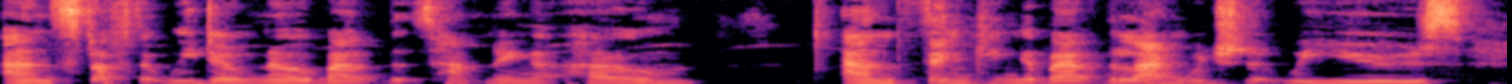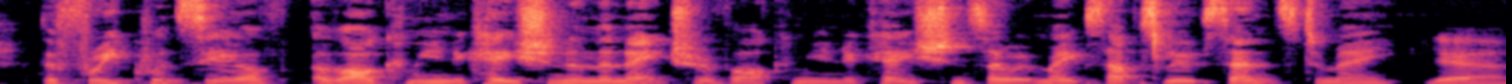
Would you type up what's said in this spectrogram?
and stuff that we don't know about that's happening at home and thinking about the language that we use the frequency of, of our communication and the nature of our communication. So it makes absolute sense to me. Yeah.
